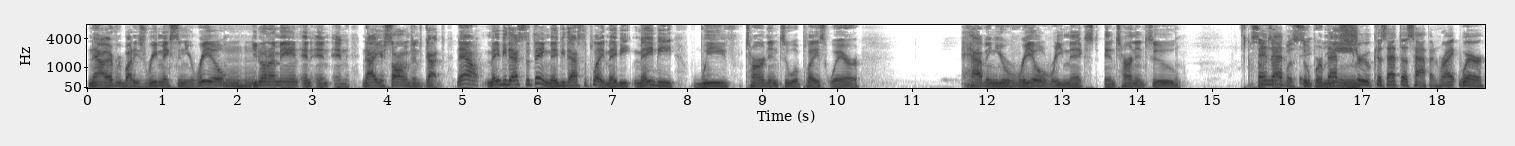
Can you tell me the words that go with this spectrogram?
now everybody's remixing your reel mm-hmm. you know what i mean and and and now your songs and got now maybe that's the thing maybe that's the play maybe maybe we've turned into a place where having your reel remixed and turn into some And type that- of super meme. That's meme true because that does happen, right? Where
